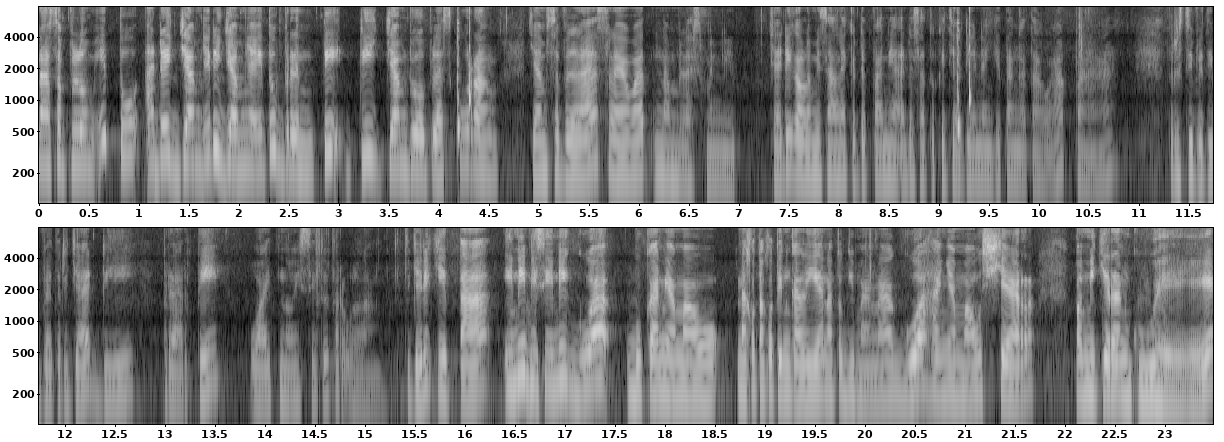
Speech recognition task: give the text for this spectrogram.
Nah sebelum itu ada jam, jadi jamnya itu berhenti di jam 12 kurang. Jam 11 lewat 16 menit. Jadi kalau misalnya ke depannya ada satu kejadian yang kita nggak tahu apa, terus tiba-tiba terjadi, berarti white noise itu terulang. Gitu. Jadi kita ini di sini gue bukannya mau nakut-nakutin kalian atau gimana, gue hanya mau share pemikiran gue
